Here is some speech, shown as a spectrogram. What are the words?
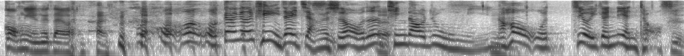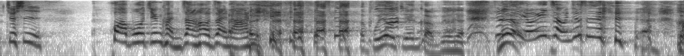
公严的台湾人。我我我刚刚听你在讲的时候，我真的 听到入迷，然后我只有一个念头，就是。划拨捐款账号在哪里？不用捐款，不用捐。就是有一种就是，呵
